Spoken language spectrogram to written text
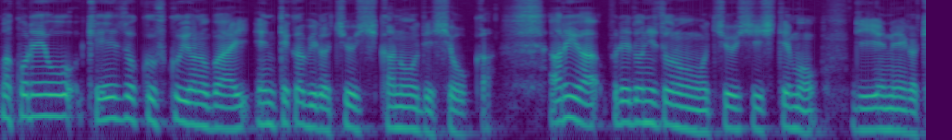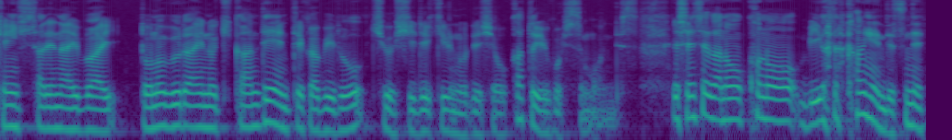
まあ、これを継続服用の場合、エンテカビルは中止可能でしょうかあるいはプレドニゾロンを中止しても DNA が検出されない場合、どのぐらいの期間でエンテカビルを中止できるのでしょうかというご質問です。先生があの、この B 型肝炎ですね、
